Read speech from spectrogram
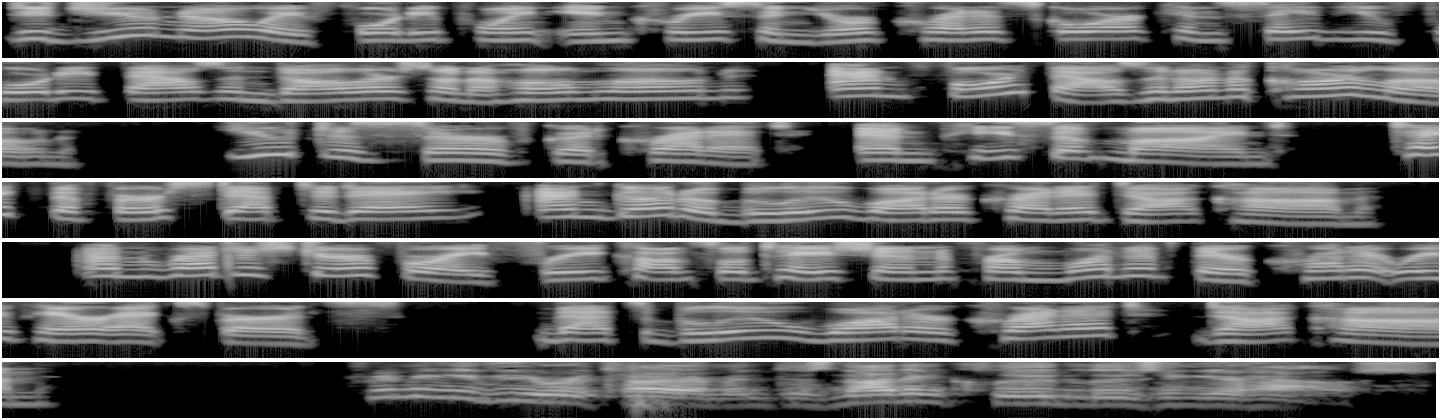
Did you know a 40 point increase in your credit score can save you $40,000 on a home loan and $4,000 on a car loan? You deserve good credit and peace of mind. Take the first step today and go to bluewatercredit.com and register for a free consultation from one of their credit repair experts. That's bluewatercredit.com. Dreaming of your retirement does not include losing your house.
